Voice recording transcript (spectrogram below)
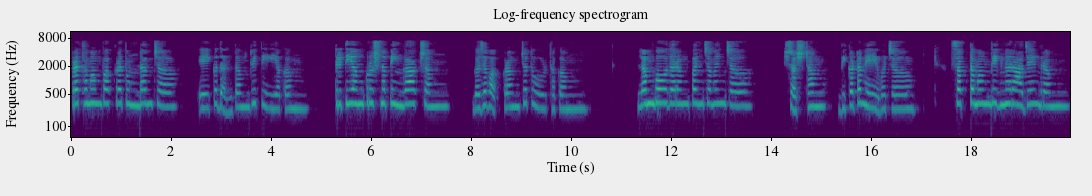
प्रथमम् वक्रतुण्डम् च एकदन्तम् द्वितीयकम् तृतीयम् कृष्णपिङ्गाक्षम् गजवक्रम् चतुर्थकम्। लम्बोदरम् पञ्चमम् च षष्ठम् विकटमेव च। सप्तमम् विघ्नराजेन्द्रम्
